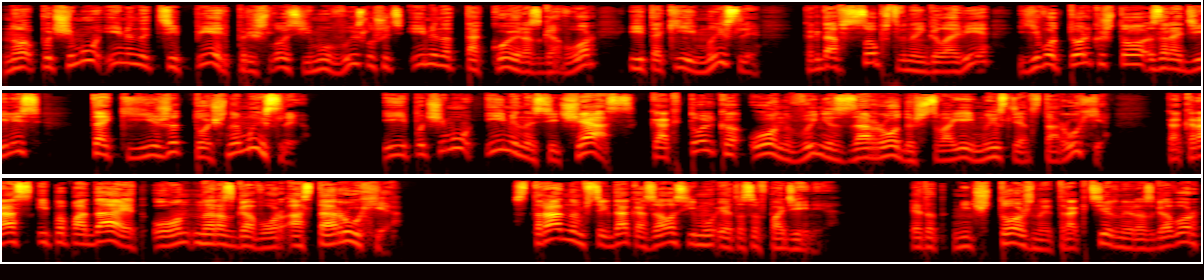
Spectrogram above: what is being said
Но почему именно теперь пришлось ему выслушать именно такой разговор и такие мысли, когда в собственной голове его только что зародились такие же точно мысли? И почему именно сейчас, как только он вынес зародыш своей мысли от старухи, как раз и попадает он на разговор о старухе. Странным всегда казалось ему это совпадение. Этот ничтожный трактирный разговор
